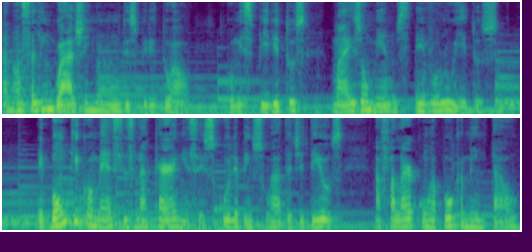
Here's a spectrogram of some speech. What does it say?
a nossa linguagem no mundo espiritual, como espíritos mais ou menos evoluídos. É bom que comeces na carne essa escolha abençoada de Deus a falar com a boca mental,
